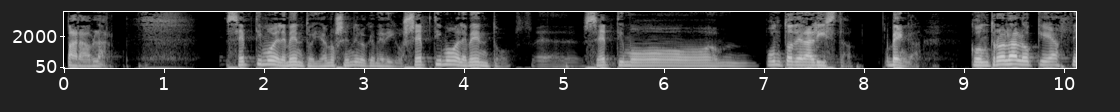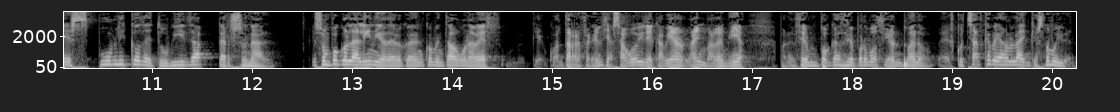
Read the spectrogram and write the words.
para hablar. Séptimo elemento, ya no sé ni lo que me digo. Séptimo elemento. Eh, séptimo punto de la lista. Venga, controla lo que haces público de tu vida personal. Es un poco la línea de lo que han comentado alguna vez. ¿Cuántas referencias hago hoy de Caviar Online? Madre mía, parece un poco de promoción. Bueno, escuchad Caviar Online, que está muy bien.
